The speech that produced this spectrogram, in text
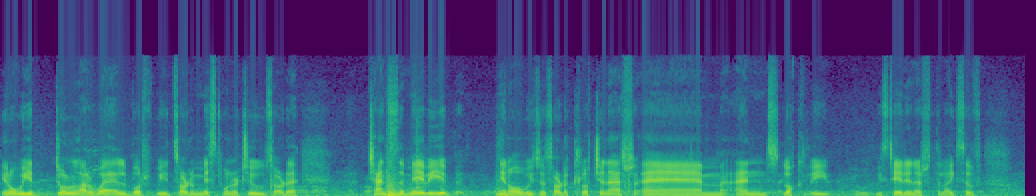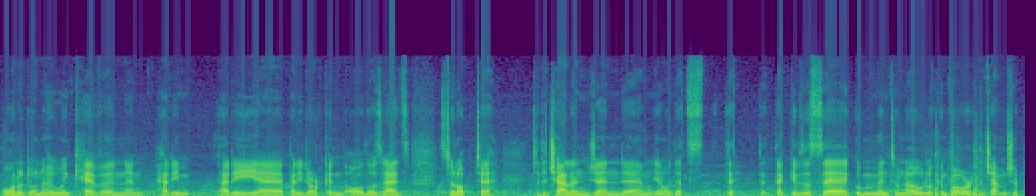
you know we had done a lot of well, but we had sort of missed one or two sort of chances that maybe you know, we just sort of clutching at. Um, and luckily, we stayed in it. The likes of Eoghan O'Donoghue and Kevin and Paddy, Paddy, uh, Paddy Durcan, all those lads stood up to, to the challenge. And, um, you know, that's, that, that gives us uh, good momentum now looking forward to the championship.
